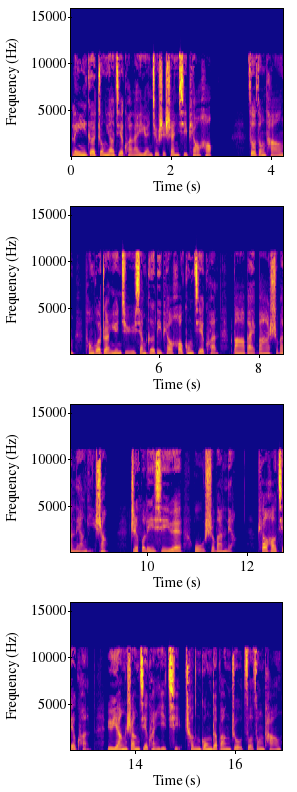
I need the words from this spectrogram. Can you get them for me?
另一个重要借款来源就是山西票号。左宗棠通过转运局向各地票号共借款八百八十万两以上，支付利息约五十万两。票号借款与洋商借款一起，成功的帮助左宗棠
